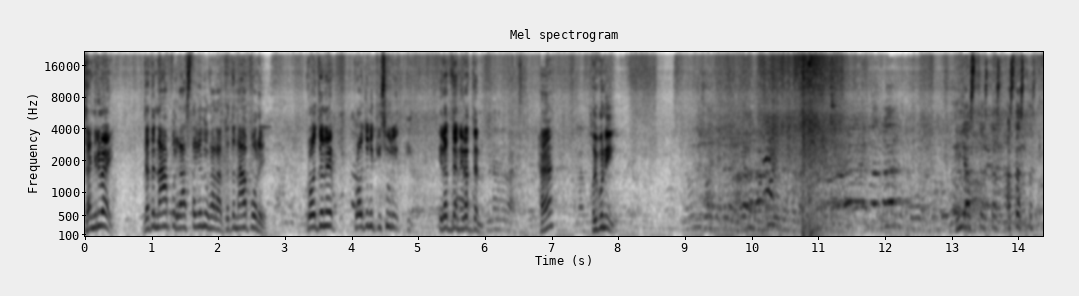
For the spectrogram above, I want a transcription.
জাঙ্গি ভাই, যাতে না পড়ে, রাস্তা কিন্তু খারাপ, যাতে না পড়ে। প্রয়োজনে প্রয়োজনে কিছু ইরাত দেন ইরাত দেন। হ্যাঁ? হইব নি? আস্তে আস্তে আস্তে আস্তে আস্তে।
